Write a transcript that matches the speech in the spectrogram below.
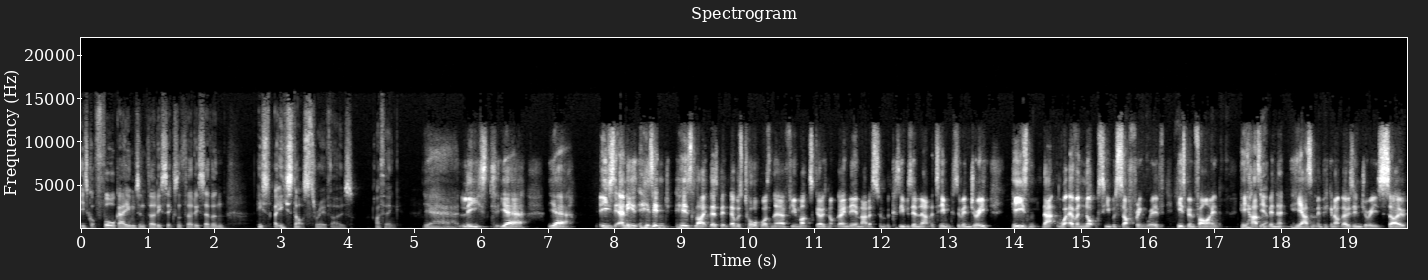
he's got four games in 36 and 37. He's he starts three of those, I think. Yeah, at least. Yeah, yeah. He's and he, his in his like there's been there was talk wasn't there a few months ago he's not going near Maddison because he was in and out of the team because of injury. He's that whatever knocks he was suffering with, he's been fine. He hasn't been he hasn't been picking up those injuries, so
